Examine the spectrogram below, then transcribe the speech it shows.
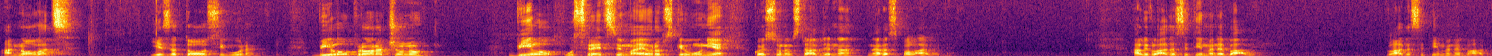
A novac je za to osiguran. Bilo u proračunu, bilo u sredstvima Europske unije koje su nam stavljena na raspolaganje. Ali vlada se time ne bavi. Vlada se time ne bavi.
